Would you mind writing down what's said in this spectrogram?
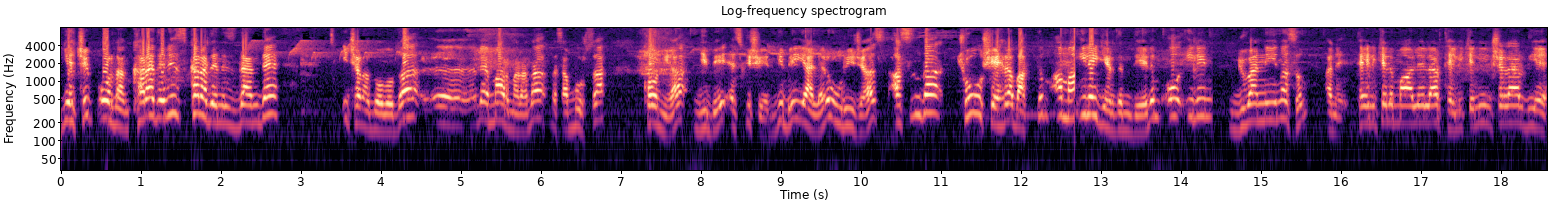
geçip oradan Karadeniz, Karadeniz'den de İç Anadolu'da e, ve Marmara'da mesela Bursa, Konya gibi, Eskişehir gibi yerlere uğrayacağız. Aslında çoğu şehre baktım ama ile girdim diyelim. O ilin güvenliği nasıl? Hani tehlikeli mahalleler, tehlikeli ilçeler diye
